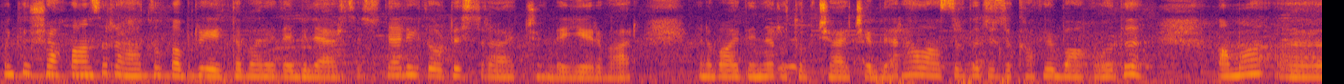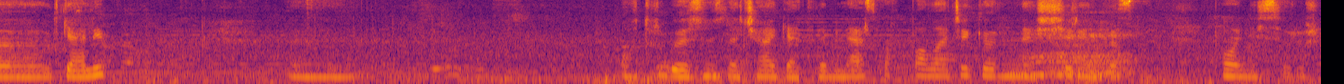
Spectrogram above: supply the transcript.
Çünki uşaqlarınızı rahatlıqla buraya etibar edə bilərsiniz. Üstəlik də orada istirahət üçün də yer var. Yəni valideynlər oturub çay içə bilər. Hal-hazırda düzü kafe bağlıdır, amma ə, gəlib ə, oturub özünüzlə çay gətirə bilərsiniz. Bax balaca görün nə şirin qızdır. Poni sürür.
